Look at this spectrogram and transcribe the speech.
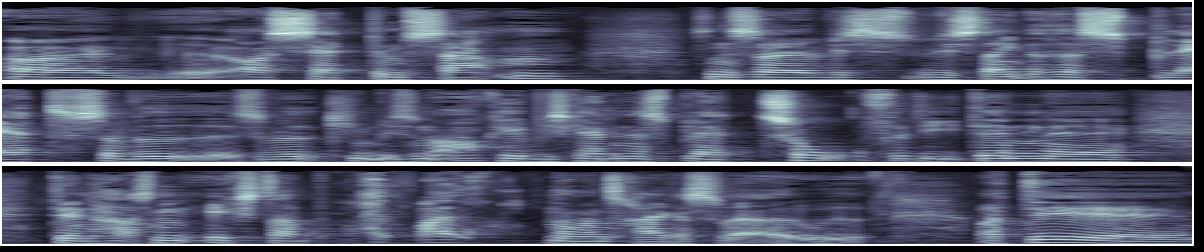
og, øh, og sat dem sammen. Sådan så hvis, hvis der er en, der hedder Splat, så ved, så ved Kim ligesom, okay, vi skal have den her Splat 2, fordi den, øh, den har sådan en ekstra, når man trækker sværet ud. Og det, øh,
